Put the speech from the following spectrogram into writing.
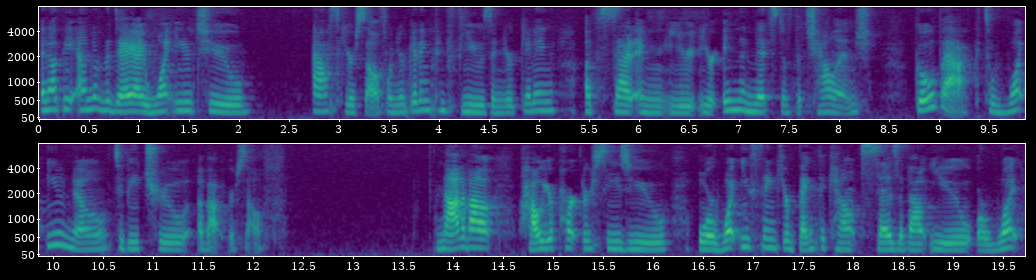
And at the end of the day, I want you to ask yourself when you're getting confused and you're getting upset and you're, you're in the midst of the challenge, go back to what you know to be true about yourself. Not about how your partner sees you or what you think your bank account says about you or what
